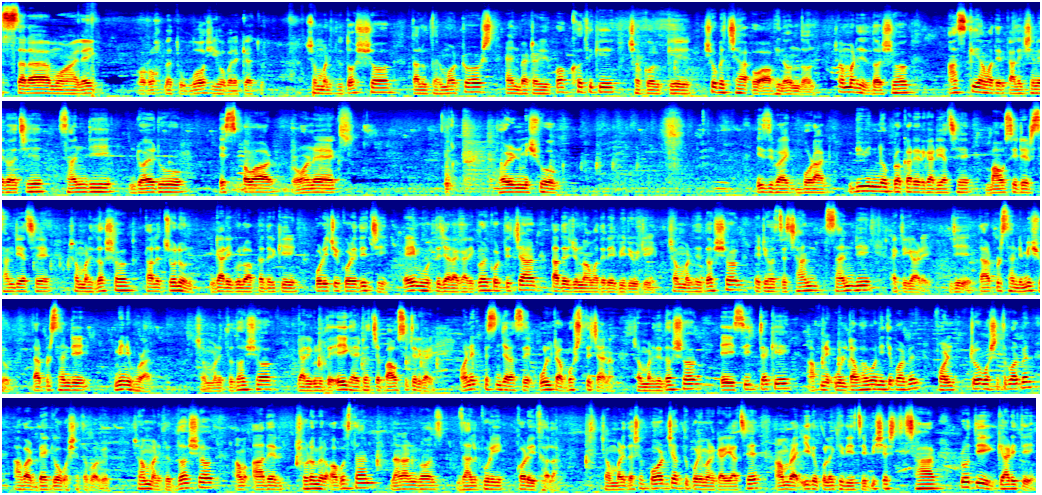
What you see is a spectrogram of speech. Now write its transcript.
আসসালামু আলাইকুম রহমতুল্লাহি ওবরাকাত সম্মানিত দর্শক, তালুকদার মোটরস অ্যান্ড ব্যাটারির পক্ষ থেকে সকলকে শুভেচ্ছা ও অভিনন্দন। সম্মানিত দর্শক, আজকে আমাদের কালেকশনে রয়েছে সান্ডি ডয়েডো এসপাওয়ার রনেক্স হরিণ মিশুক ইজি বাইক বোরাক বিভিন্ন প্রকারের গাড়ি আছে বাউ সিটের সান্ডি আছে, সম্মানিত দর্শক, তাহলে চলুন গাড়িগুলো আপনাদেরকে পরিচয় করে দিচ্ছি। এই মুহূর্তে যারা গাড়ি ক্রয় করতে চান, তাদের জন্য আমাদের এই ভিডিওটি। সম্মানিত দর্শক, এটি হচ্ছে সান সান্ডি একটি গাড়ি জি তারপর সান্ডি মিশুক, তারপর সান্ডি মিনি ভোরাক। সম্মানিত দর্শক গাড়িগুলোতে। এই গাড়িটা হচ্ছে বাউ সিটের গাড়ি। অনেক প্যাসেঞ্জার আছে, উল্টা বসতে চায় না। সম্মানিত দর্শক, এই সিটটাকে আপনি উল্টাভাবেও নিতে পারবেন, ফ্রন্টেও বসাতে পারবেন, আবার ব্যাকেও বসাতে পারবেন। সম্মানিত দর্শক আমাদের শোরুমের অবস্থান নারায়ণগঞ্জ, জালকুড়ি করইথলা সম্মানিত দর্শক, পর্যাপ্ত পরিমাণ গাড়ি আছে। আমরা ঈদ উপলক্ষে দিয়েছি বিশেষ ছাড় প্রতি গাড়িতে।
